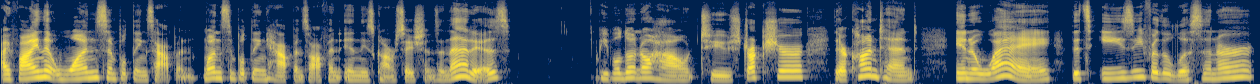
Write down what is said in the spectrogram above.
I find that one simple thing's happen. One simple thing happens often in these conversations and that is people don't know how to structure their content in a way that's easy for the listener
